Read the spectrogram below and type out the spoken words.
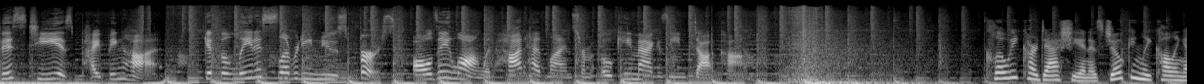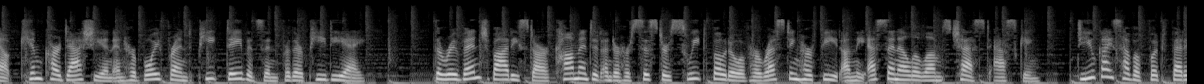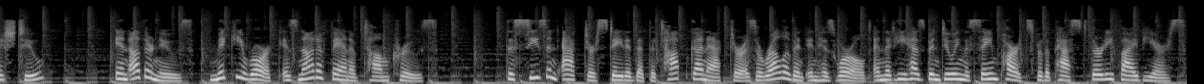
This tea is piping hot. Get the latest celebrity news first all day long with hot headlines from OKMagazine.com. Khloe Kardashian is jokingly calling out Kim Kardashian and her boyfriend Pete Davidson for their PDA. The Revenge body star commented under her sister's sweet photo of her resting her feet on the SNL alum's chest asking, Do you guys have a foot fetish too? In other news, Mickey Rourke is not a fan of Tom Cruise. The seasoned actor stated that the Top Gun actor is irrelevant in his world and that he has been doing the same parts for the past 35 years.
